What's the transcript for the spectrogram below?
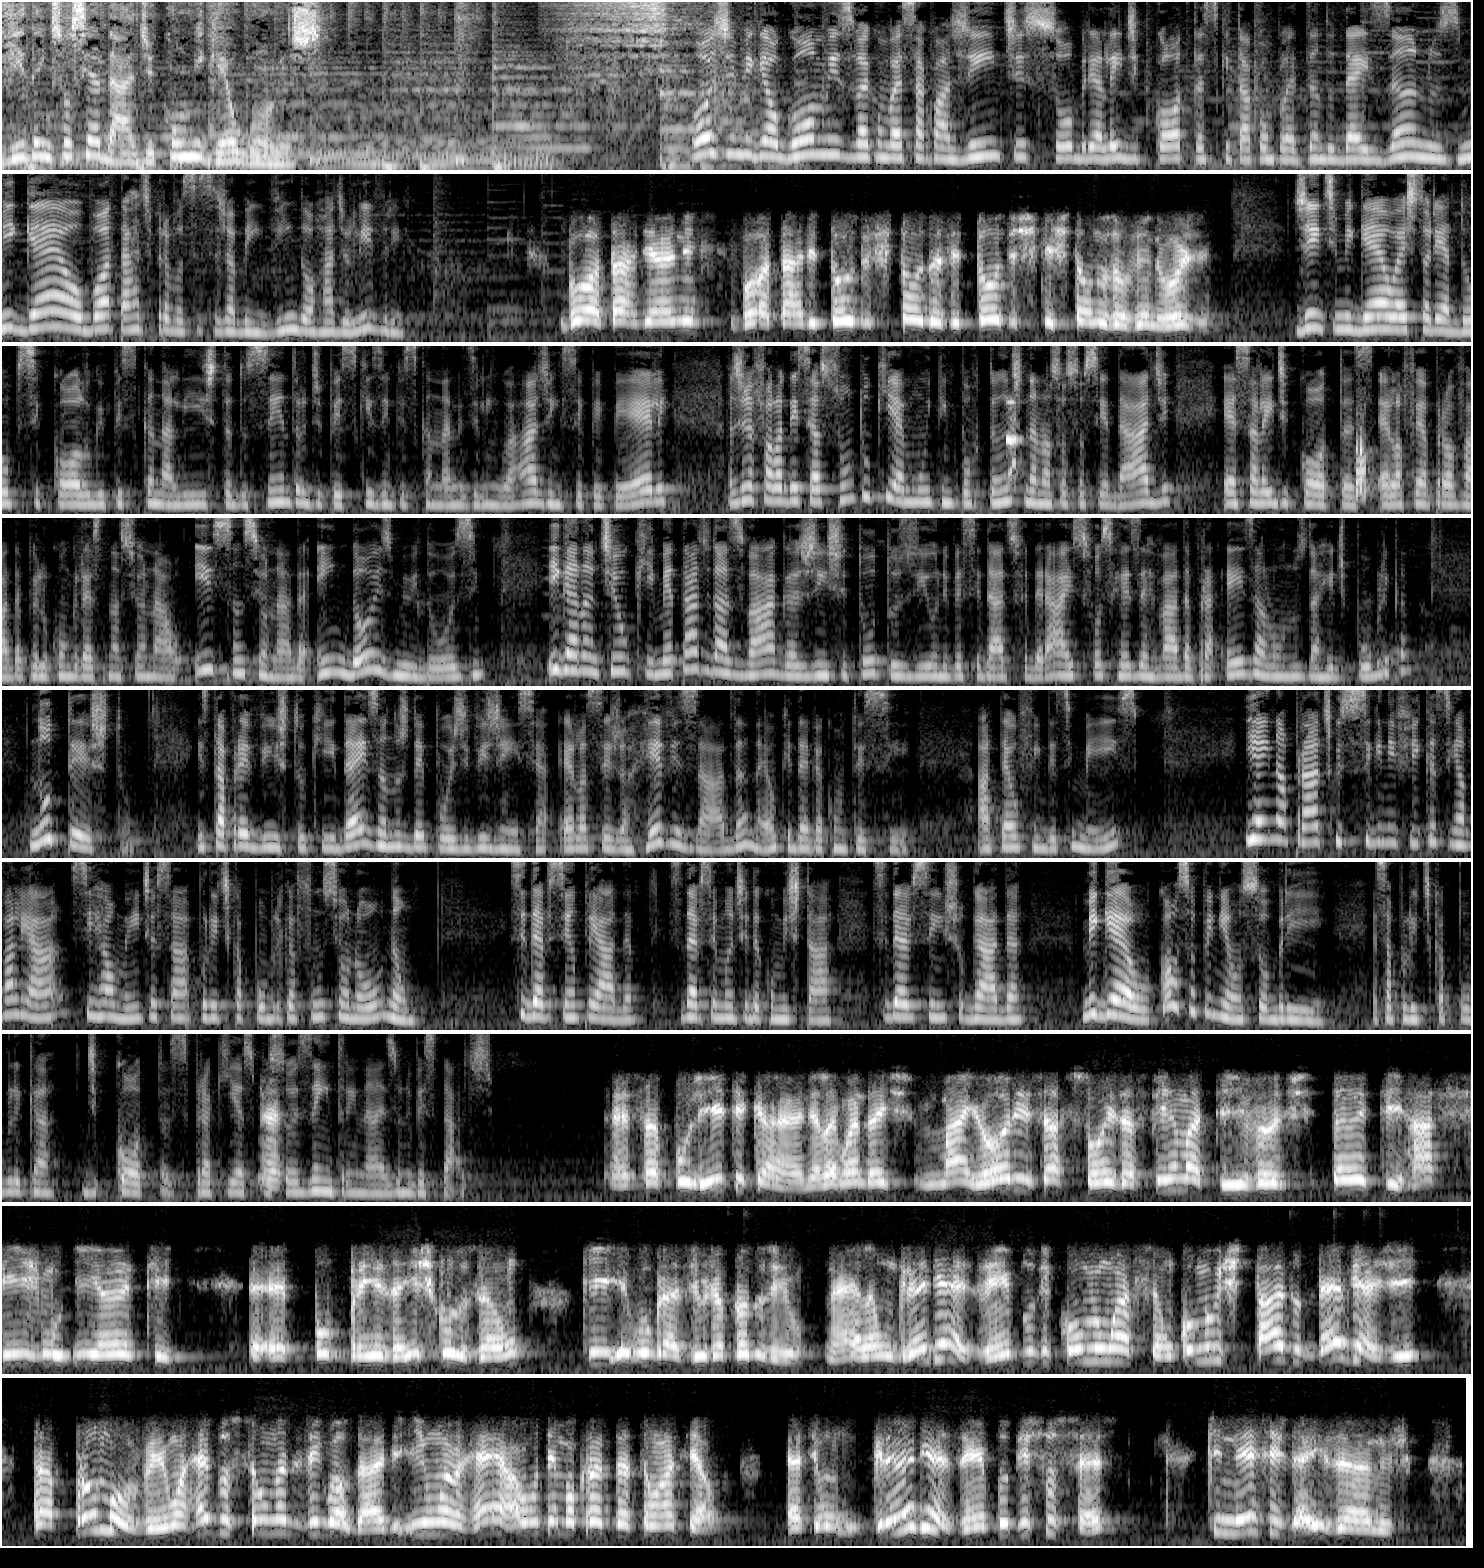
Vida em Sociedade com Miguel Gomes. Hoje, Miguel Gomes vai conversar com a gente sobre a lei de cotas que está completando 10 anos. Miguel, boa tarde para você, seja bem-vindo ao Rádio Livre. Boa tarde, Anne. Boa tarde a todos, todas e todos que estão nos ouvindo hoje. Gente, Miguel é historiador, psicólogo e psicanalista do Centro de Pesquisa em Psicanálise e Linguagem, CPPL. A gente vai falar desse assunto que é muito importante na nossa sociedade. Essa lei de cotas, ela foi aprovada pelo Congresso Nacional e sancionada em 2012 e garantiu que metade das vagas de institutos e universidades federais fosse reservada para ex-alunos da rede pública. No texto, está previsto que 10 anos depois de vigência ela seja revisada, né, o que deve acontecer até o fim desse mês. E aí, na prática, isso significa assim, avaliar se realmente essa política pública funcionou ou não. Se deve ser ampliada, se deve ser mantida como está, se deve ser enxugada. Miguel, qual a sua opinião sobre essa política pública de cotas para que as é. pessoas é. entrem nas universidades? Essa política, ela é uma das maiores ações afirmativas anti-racismo e anti-pobreza e exclusão que o Brasil já produziu. Né? Ela é um grande exemplo de como uma ação, como o Estado deve agir para promover uma redução na desigualdade e uma real democratização racial. É assim, um grande exemplo de sucesso que nesses 10 anos,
